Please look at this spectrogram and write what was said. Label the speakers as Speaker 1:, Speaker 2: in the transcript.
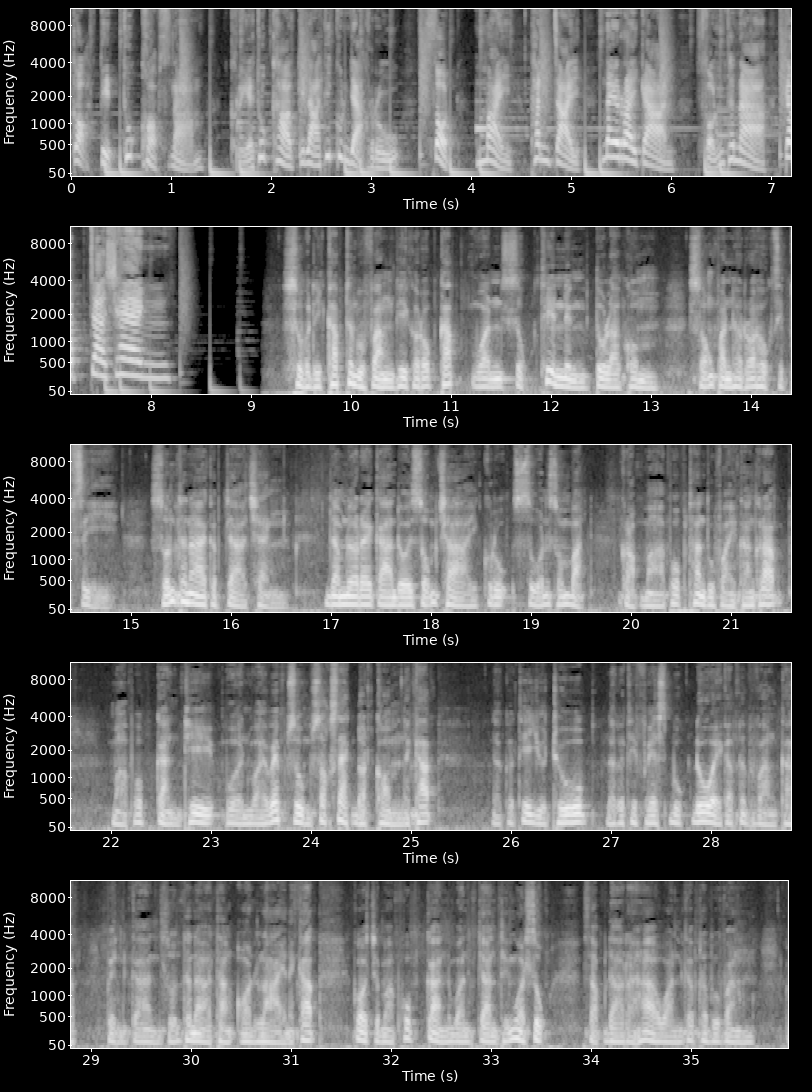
Speaker 1: เกาะติดทุกขอบสนาม เคลียร์ทุกข่าวกีฬาที่คุณอยากรู้ สด ใหม่ ทันใจ ในรายการ สนทนากับจ่าแชง
Speaker 2: สวัสดีครับท่านผู้ฟังที่เคารพครับ วันศุกร์ที่ 1 ตุลาคม 2564 สนทนากับจ่าแฉ่งดำเนินรายการโดยสมชายกรุสวนสมบัติ กลับมาพบท่านผู้ฟังอีกครั้งครับ มาพบกันที่ w w w z o o m s o c k c o m นะครับแล้วก็ที่ YouTube แล้วก็ที่ Facebook ด้วยครับท่านผู้ฟังครับ เป็นการสนทนาทางออนไลน์นะครับ ก็จะมาพบกันวันจันทร์ถึงวันศุกร์สัปดาห์ละ5วันครับท่านผู้ฟัง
